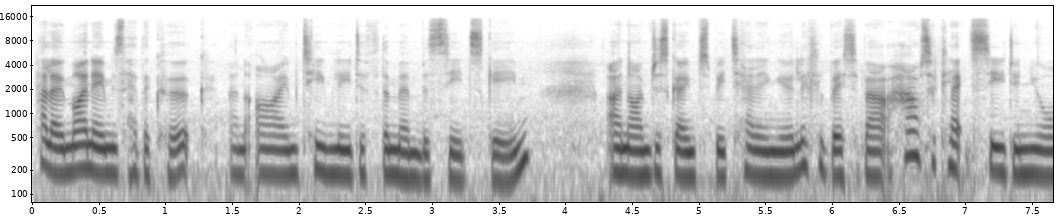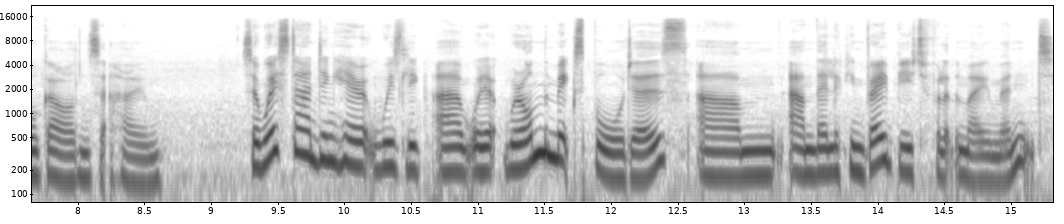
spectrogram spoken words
Hello, my name is Heather Cook and I'm team leader for the Members Seed Scheme. And I'm just going to be telling you a little bit about how to collect seed in your gardens at home. So we're standing here at Wisley. Uh, we're, we're, on the mixed borders, um, and they're looking very beautiful at the moment.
